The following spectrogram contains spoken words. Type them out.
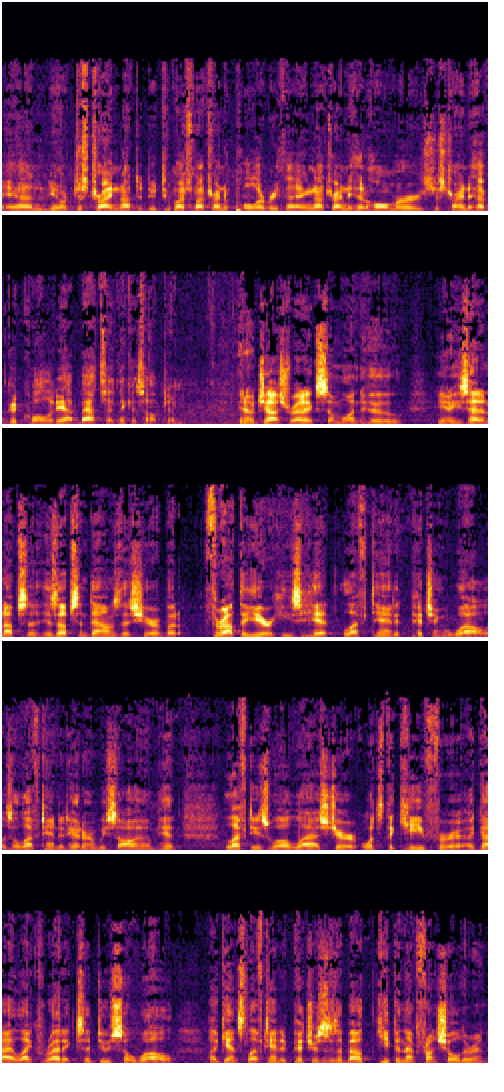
And you know, just trying not to do too much, not trying to pull everything, not trying to hit homers, just trying to have good quality at bats. I think has helped him. You know, Josh Reddick's someone who, you know, he's had an ups his ups and downs this year, but throughout the year he's hit left-handed pitching well as a left-handed hitter, and we saw him hit lefties well last year. What's the key for a guy like Reddick to do so well against left-handed pitchers? Is it about keeping that front shoulder in?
